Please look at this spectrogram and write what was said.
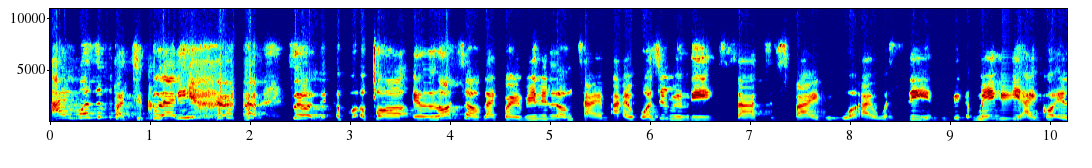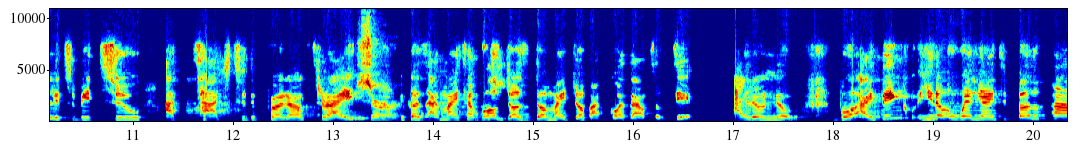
I wasn't particularly so for a lot of like for a really long time i wasn't really satisfied with what i was seeing. Maybe i got a little bit too attached to the product right? Sure. Because i might have all just done my job and got out of there I don't know. But I think, you know, when you're a developer,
